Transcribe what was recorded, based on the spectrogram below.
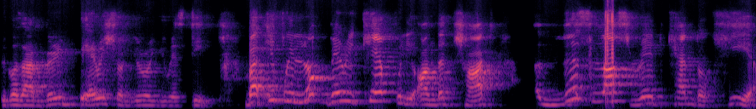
because I'm very bearish on Euro USD. But if we look very carefully on the chart, this last red candle here,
